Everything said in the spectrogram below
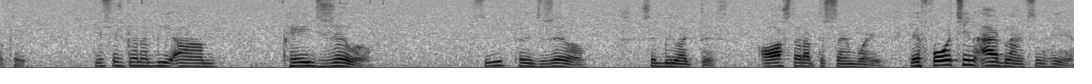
Okay. This is to be um page 0. See? Page 0. Should be like this. All set up the same way. There are 14 iBlanks in here.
